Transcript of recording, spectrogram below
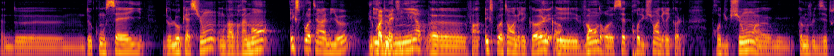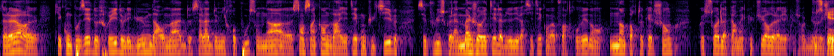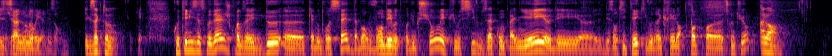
de, de, conseils, de location, on va vraiment exploiter un lieu du et devenir enfin, exploitant agricole et vendre cette production agricole production, euh, comme je le disais tout à l'heure, euh, qui est composée de fruits, de légumes, d'aromates, de salades, de micro-pousses. On a 150 euh, variétés qu'on cultive. C'est plus que la majorité de la biodiversité qu'on va pouvoir trouver dans n'importe quel champ, que ce soit de la permaculture, de l'agriculture biologique. Tout ce qui est nécessaire à nous nourrir, disons. Exactement. Côté business model, je crois que vous avez deux canaux de recettes. D'abord, vous vendez votre production et puis aussi vous accompagnez des, des entités qui voudraient créer leur propre structure. Alors,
